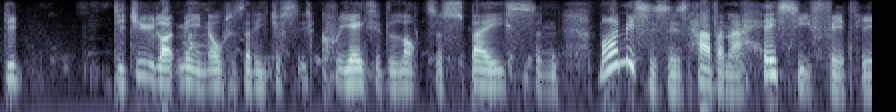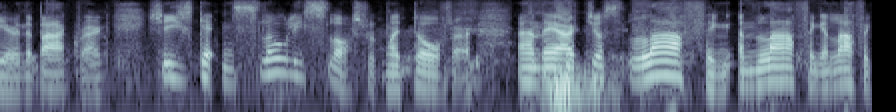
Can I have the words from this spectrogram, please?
did did you, like me, notice that he just created lots of space? And my missus is having a hissy fit here in the background. She's getting slowly sloshed with my daughter, and they are just laughing and laughing and laughing,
